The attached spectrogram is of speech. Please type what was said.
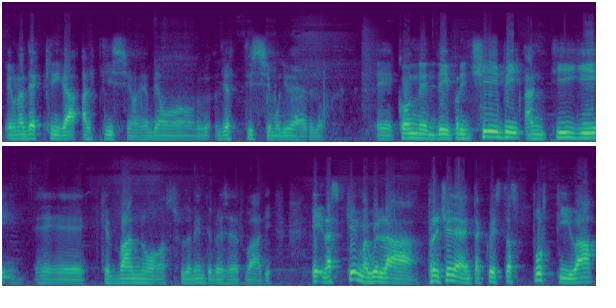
e una tecnica altissima abbiamo di altissimo livello eh, con dei principi antichi eh, che vanno assolutamente preservati. E la scherma, quella precedente a questa sportiva,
